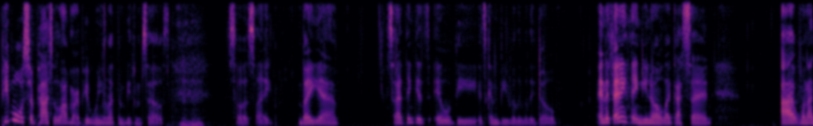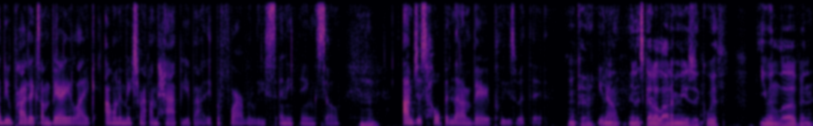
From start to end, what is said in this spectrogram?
people will surpass a lot more people when you let them be themselves. Mhm. So it's like, but yeah. So I think it's it will be it's gonna be really really dope. And if anything, you know, like I said, I when I do projects, I'm very like I want to make sure I'm happy about it before I release anything. So Mhm. I'm just hoping that I'm very pleased with it. Okay. you know. and it's got a lot of music with you in love and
